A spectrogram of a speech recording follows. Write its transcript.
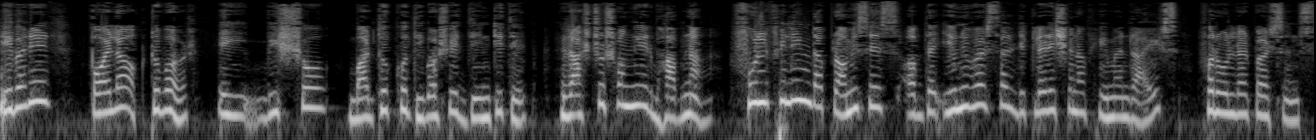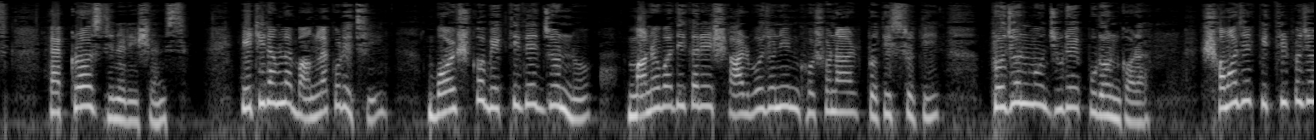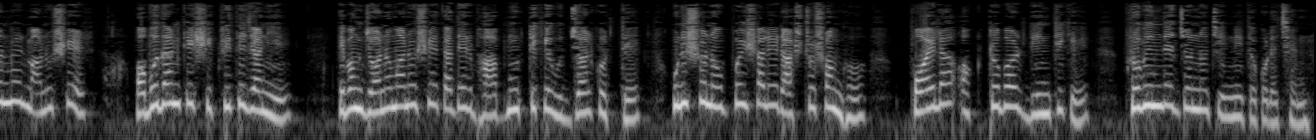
এবারের পয়লা অক্টোবর এই বিশ্ব বার্ধক্য দিবসের দিনটিতে রাষ্ট্রসংঘের ভাবনা fulfilling the promises of the universal declaration of human rights for older persons across generations এটির আমরা বাংলা করেছি, বয়স্ক ব্যক্তিদের জন্য মানবাধিকারের সার্বজনীন ঘোষণার প্রতিশ্রুতি প্রজন্ম জুড়ে পূরণ করা। সমাজের পিতৃপ্রজন্মের মানুষের অবদানকে স্বীকৃতি জানিয়ে এবং জনমানসে তাদের ভাবমূর্তিকে উজ্জ্বল করতে উনিশশো নব্বই সালে রাষ্ট্রসংঘ পয়লা অক্টোবর দিনটিকে প্রবীণদের জন্য চিহ্নিত করেছেন।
